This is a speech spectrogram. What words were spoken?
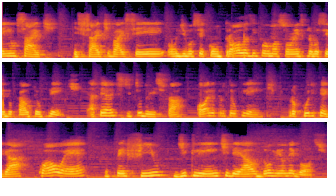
Tem um site esse site vai ser onde você controla as informações para você educar o teu cliente. Até antes de tudo isso, tá? Olhe para o teu cliente. Procure pegar qual é o perfil de cliente ideal do meu negócio.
